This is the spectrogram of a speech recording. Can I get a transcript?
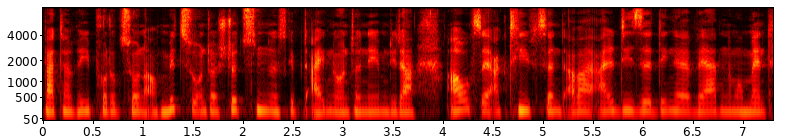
Batterieproduktion auch mit zu unterstützen. Es gibt eigene Unternehmen, die da auch sehr aktiv sind, aber all diese Dinge werden im Moment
